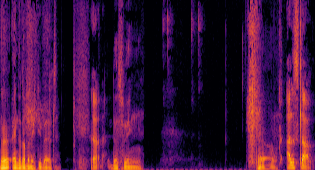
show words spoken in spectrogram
Ne? Ändert aber nicht die Welt. Ja. Deswegen. Ja. Alles klar.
